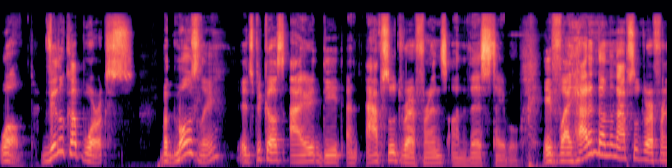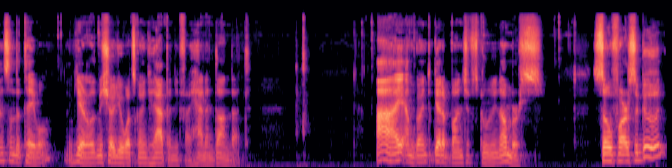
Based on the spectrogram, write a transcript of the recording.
Well, VLOOKUP works, but mostly it's because I did an absolute reference on this table. If I hadn't done an absolute reference on the table, here, let me show you what's going to happen if I hadn't done that. I am going to get a bunch of screwy numbers. So far, so good.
